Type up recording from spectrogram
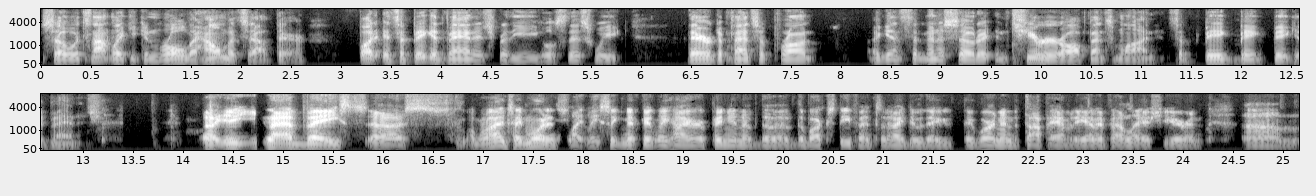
So it's not like you can roll the helmets out there but it's a big advantage for the Eagles this week. Their defensive front against the Minnesota interior offensive line. It's a big, big, big advantage. Uh, you, you have a, uh, well, I'd say more than slightly, significantly higher opinion of the the Bucks defense than I do. They they weren't in the top half of the NFL last year, and um,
